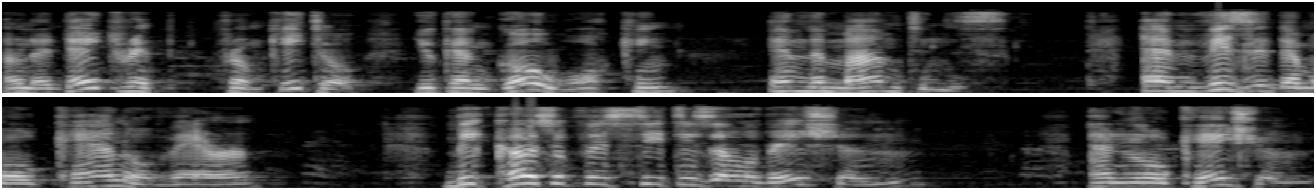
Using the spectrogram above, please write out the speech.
on a day trip from Quito, you can go walking in the mountains and visit the volcano there. Because of the city's elevation and location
